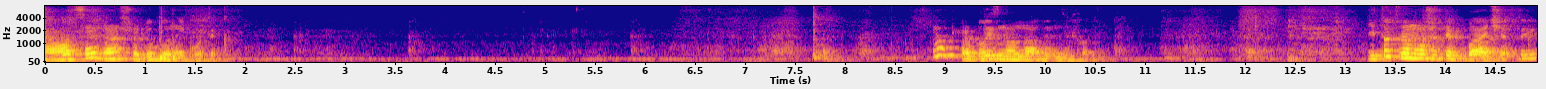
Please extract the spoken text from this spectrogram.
А оце наш улюблений котик. Ну, приблизно на один заход. І тут ви можете бачити,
